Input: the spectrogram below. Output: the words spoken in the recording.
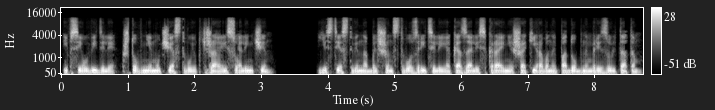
и все увидели, что в нем участвуют Джа и Суалинчин. Естественно большинство зрителей оказались крайне шокированы подобным результатом.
